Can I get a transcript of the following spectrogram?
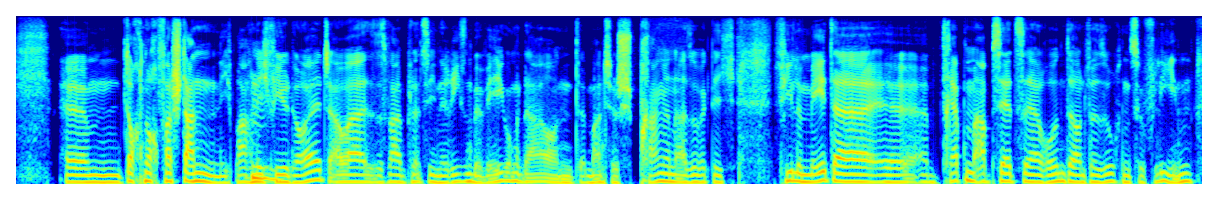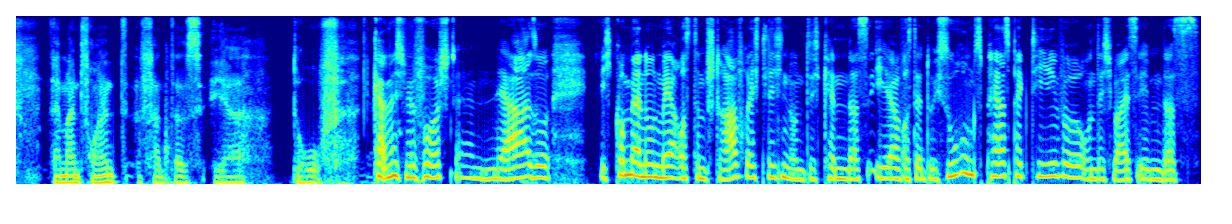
ähm, doch noch verstanden. Ich sprach nicht hm. viel Deutsch, aber es war plötzlich eine Riesenbewegung da und manche sprangen also wirklich viele Meter äh, Treppenabsätze herunter und versuchten zu fliehen. Äh, mein Freund fand das eher doof. Kann ich mir vorstellen. Ja, also ich komme ja nun mehr aus dem Strafrechtlichen und ich kenne das eher aus der Durchsuchungsperspektive und ich weiß eben, dass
